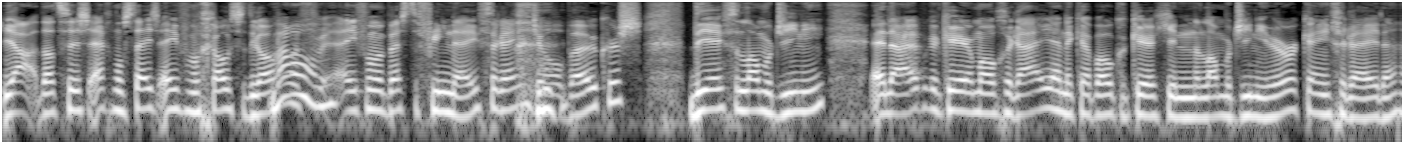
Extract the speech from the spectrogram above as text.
Ja, dat is echt nog steeds een van mijn grootste dromen. Waarom? Een van mijn beste vrienden heeft er een, Joel Beukers. Die heeft een Lamborghini. En daar heb ik een keer in mogen rijden. En ik heb ook een keertje in een Lamborghini Hurricane gereden.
